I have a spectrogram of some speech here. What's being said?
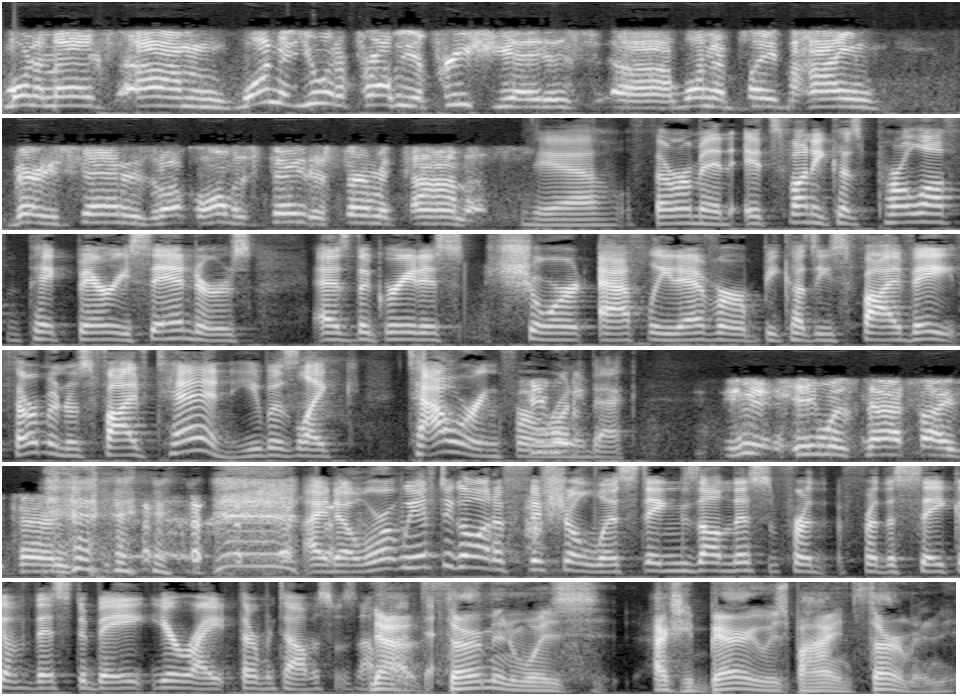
Morning, Mags. Um, one that you would have probably appreciated is uh, one that played behind Barry Sanders of Oklahoma State is Thurman Thomas. Yeah, Thurman. It's funny because Perloff picked Barry Sanders as the greatest short athlete ever because he's 5'8. Thurman was 5'10. He was like towering for a was- running back. He, he was not 5'10. I know. We're, we have to go on official listings on this for for the sake of this debate. You're right. Thurman Thomas was not No, 5'10. Thurman was actually Barry was behind Thurman.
